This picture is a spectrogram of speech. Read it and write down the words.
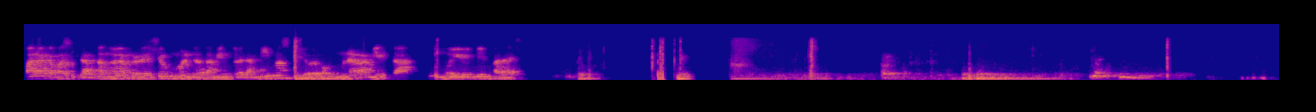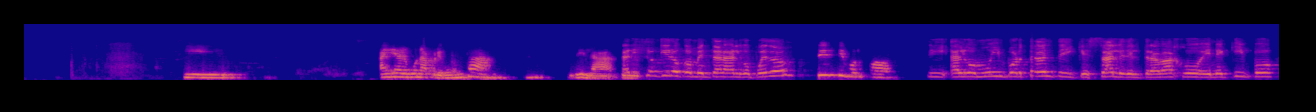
para capacitar tanto en la prevención como en el tratamiento de las mismas, y lo vemos como una herramienta muy útil para eso. Y ¿Hay alguna pregunta? De la, Ari, yo quiero comentar algo, ¿puedo? Sí, sí, por favor. Sí, algo muy importante y que sale del trabajo en equipo.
